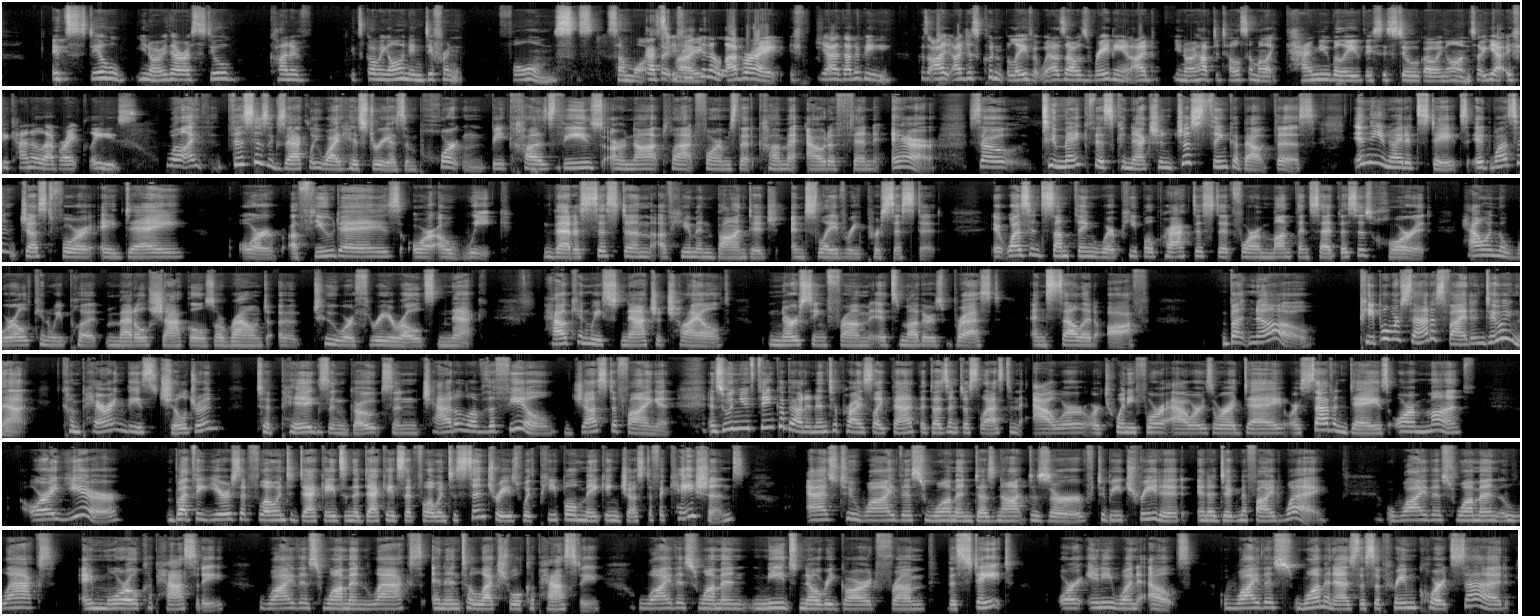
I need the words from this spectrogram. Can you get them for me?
it's still you know there are still kind of it's going on in different forms somewhat. That's so if right. you can elaborate, if, yeah, that'd be because I, I just couldn't believe it as I was reading it. I'd you know have to tell someone like, can you believe this is still going on? So yeah, if you can elaborate, please. Well, I this is exactly why history is important because these are not platforms that come out of thin air. So, to make this connection, just think about this. In the United States, it wasn't just for a day or a few days or a week that a system of human bondage and slavery persisted. It wasn't something where people practiced it for a month and said, This is horrid how in the world can we put metal shackles around a two or three year old's neck? How can we snatch a child nursing from its mother's breast and sell it off? But no, people were satisfied in doing that, comparing these children to pigs and goats and chattel of the field, justifying it. And so when you think about an enterprise like that, that doesn't just last an hour or 24 hours or a day or seven days or a month or a year, but the years that flow into decades and the decades that flow into centuries with people making justifications as to why this woman does not deserve to be treated in a dignified way, why this woman lacks a moral capacity, why this woman lacks an intellectual capacity, why this woman needs no regard from the state or anyone else, why this woman, as the Supreme Court said,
